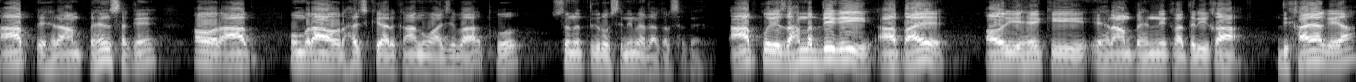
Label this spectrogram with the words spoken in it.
आप एहराम पहन सकें और आप उम्र और हज के अरकान वाजिबात को सुन्नत की रोशनी में अदा कर सकें। आपको ये जहमत दी गई, आप आए और यह है कि एहराम पहनने का तरीक़ा दिखाया गया।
